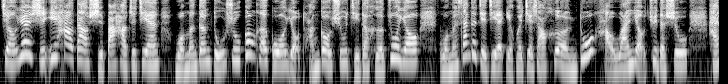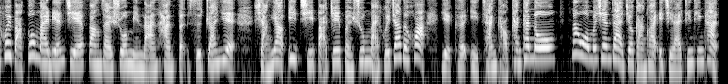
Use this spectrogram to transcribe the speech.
九月十一号到十八号之间，我们跟读书共和国有团购书籍的合作哟。我们三个姐姐也会介绍很多好玩有趣的书，还会把购买链接放在说明栏和粉丝专。业想要一起把这本书买回家的话，也可以参考看看哦。那我们现在就赶快一起来听听看，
